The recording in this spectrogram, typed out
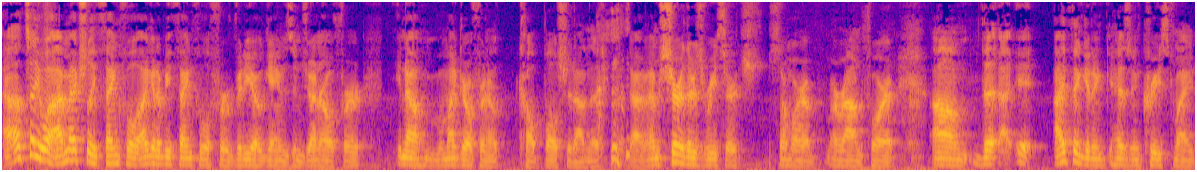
I'll tell you what. I'm actually thankful. I got to be thankful for video games in general. For you know, my girlfriend will call bullshit on this, but I'm sure there's research somewhere around for it. Um, the it, I think it has increased my,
